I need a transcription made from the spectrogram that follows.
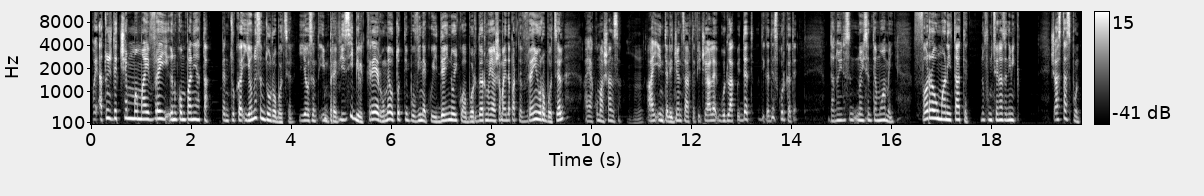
Păi atunci de ce mă mai vrei în compania ta? Pentru că eu nu sunt un roboțel. Eu sunt imprevizibil. Creierul meu tot timpul vine cu idei noi, cu abordări noi, așa mai departe. Vrei un roboțel? Ai acum șansa. Uh-huh. Ai inteligență artificială, good luck with that. Adică descurcă-te. Dar noi, noi suntem oameni. Fără umanitate nu funcționează nimic. Și asta spun.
